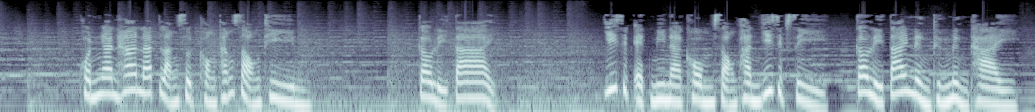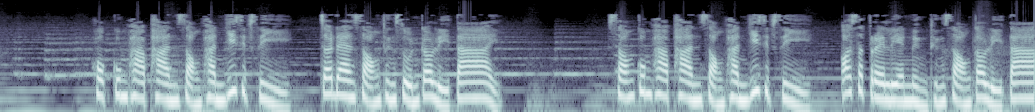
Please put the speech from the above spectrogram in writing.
1-3 ผลงาน 5 นัดหลังสุดของทั้งสองทีม เกาหลีใต้ 21 มีนาคม 2024 เกาหลีใต้ 1-1 ไทย 6 กุมภาพันธ์ 2024 เจ้าแดน2-0เกาหลีใต้ 2 กุมภาพันธ์ 2024 ออสเตรเลีย1-2เกาหลีใต้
